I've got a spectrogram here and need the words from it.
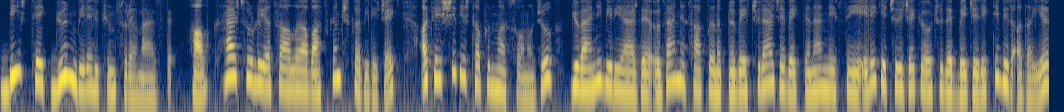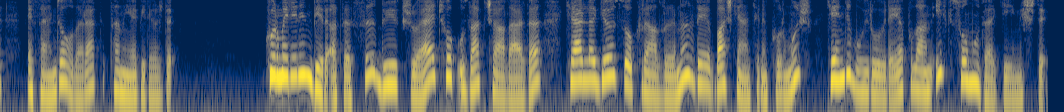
bir tek gün bile hüküm süremezdi. Halk her türlü yasallığa baskın çıkabilecek, ateşli bir tapınma sonucu güvenli bir yerde özenle saklanıp nöbetçilerce beklenen nesneyi ele geçirecek ölçüde becerikli bir adayı efendi olarak tanıyabilirdi. Kurmelerin bir atası Büyük Joel çok uzak çağlarda Kerla Gözzo krallığını ve başkentini kurmuş, kendi buyruğuyla yapılan ilk somu da giymişti.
